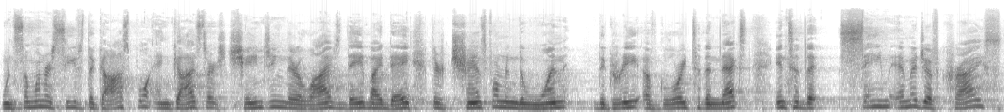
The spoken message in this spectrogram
When someone receives the gospel and God starts changing their lives day by day, they're transformed into one degree of glory to the next, into the same image of Christ.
